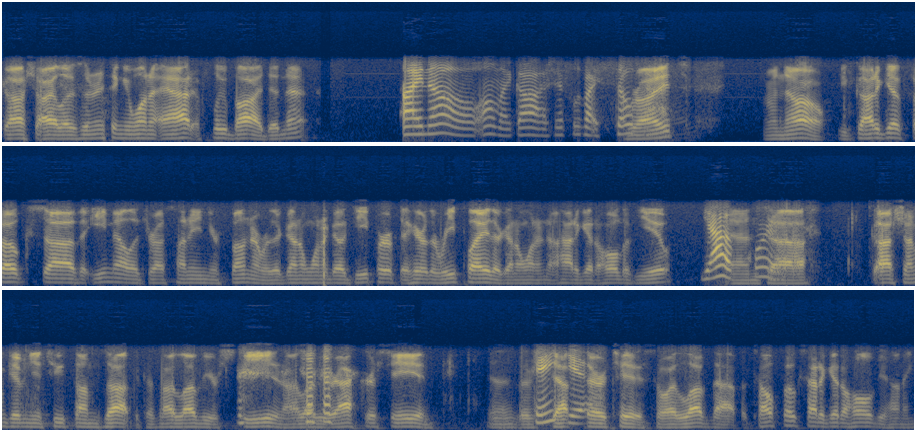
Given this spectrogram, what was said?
Gosh, Isla, is there anything you want to add? It flew by, didn't it? I know. Oh my gosh, it flew by so right? fast. I know. You've got to give folks uh, the email address, honey, and your phone number. They're going to want to go deeper. If they hear the replay, they're going to want to know how to get a hold of you. Yeah, of and course. uh, gosh, I'm giving you two thumbs up because I love your speed and I love your accuracy and, and there's Thank depth you. there too. So I love that. But tell folks how to get a hold of you, honey.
